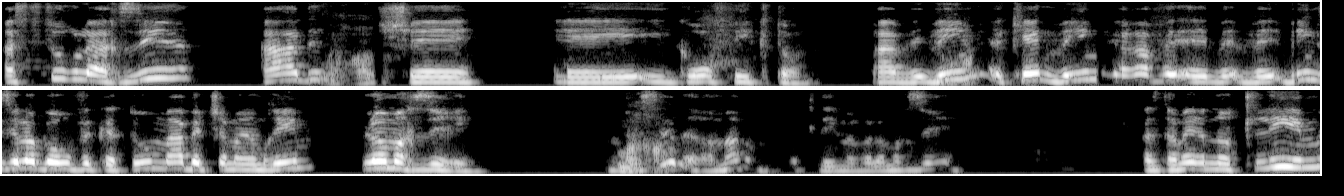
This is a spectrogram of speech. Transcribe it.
אסור להחזיר עד נכון. שיגרוף ויקטון. אה, ואם. כן, ואם, גרף, אה, ואם זה לא גרוף וכתוב, מה בית שמאי אומרים? לא מחזירים. נכון. בסדר, אמרנו, נוטלים אבל לא מחזירים. אז אתה אומר, נוטלים...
